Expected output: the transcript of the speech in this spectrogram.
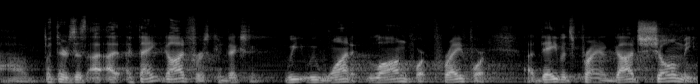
Um, but there's this, I, I, thank God for his conviction. We, we want it, long for it, pray for it. Uh, David's praying, God, show me,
